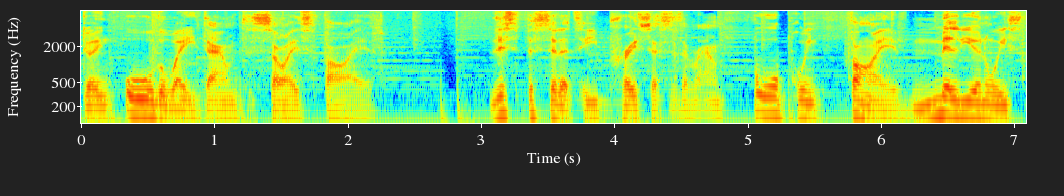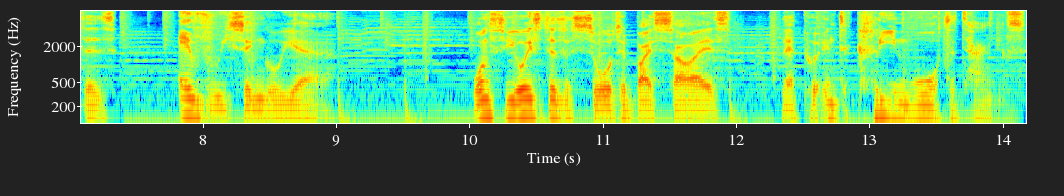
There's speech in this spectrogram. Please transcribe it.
going all the way down to size 5. This facility processes around 4.5 million oysters every single year. Once the oysters are sorted by size, they're put into clean water tanks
